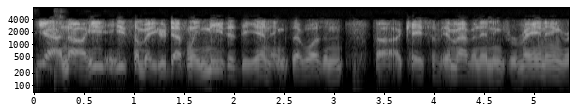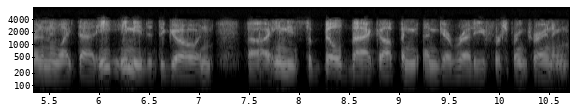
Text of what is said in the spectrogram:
Yeah, no, he he's somebody who definitely needed the innings. That wasn't uh, a case of him having innings remaining or anything like that. He he needed to go and uh, he needs to build back up and, and get ready for spring training.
